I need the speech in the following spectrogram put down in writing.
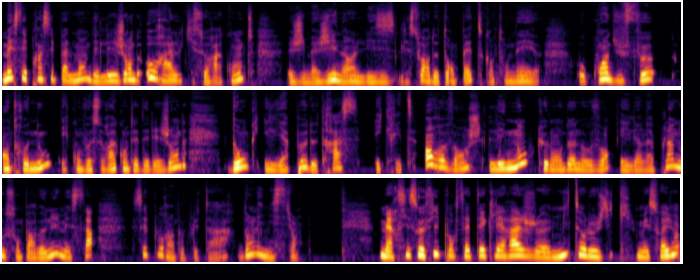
mais c'est principalement des légendes orales qui se racontent. J'imagine hein, l'histoire de tempête quand on est euh, au coin du feu entre nous et qu'on veut se raconter des légendes. Donc il y a peu de traces écrites. En revanche, les noms que l'on donne au vent, et il y en a plein, nous sont parvenus, mais ça, c'est pour un peu plus tard dans l'émission. Merci Sophie pour cet éclairage mythologique, mais soyons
